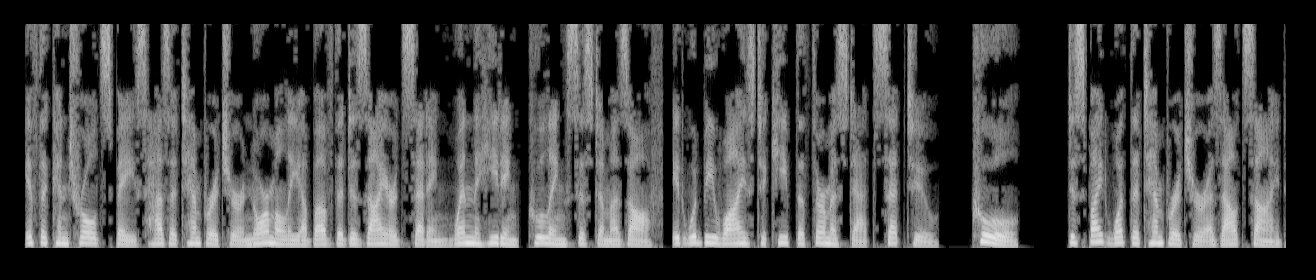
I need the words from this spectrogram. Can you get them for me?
if the controlled space has a temperature normally above the desired setting when the heating, cooling system is off, it would be wise to keep the thermostat set to «cool» despite what the temperature is outside.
